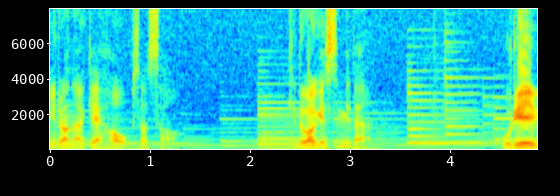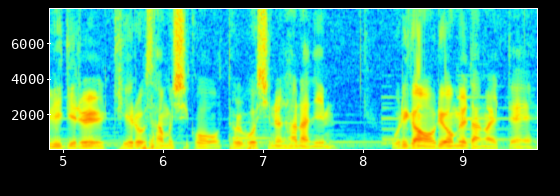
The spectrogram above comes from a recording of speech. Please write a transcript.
일어나게 하옵소서. 기도하겠습니다. 우리의 위기를 기회로 삼으시고 돌보시는 하나님, 우리가 어려움을 당할 때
